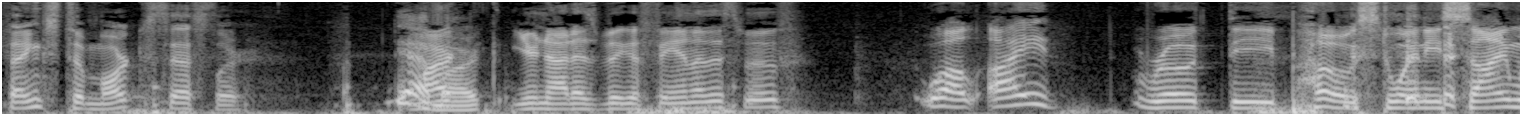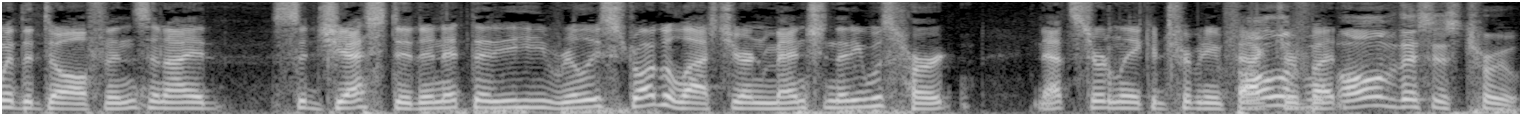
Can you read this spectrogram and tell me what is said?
Thanks to Mark Sessler. Yeah, Mark, Mark. you're not as big a fan of this move? Well, I wrote the post when he signed with the Dolphins, and I suggested in it that he really struggled last year and mentioned that he was hurt. That's certainly a contributing factor, all, of, but all of this is true.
